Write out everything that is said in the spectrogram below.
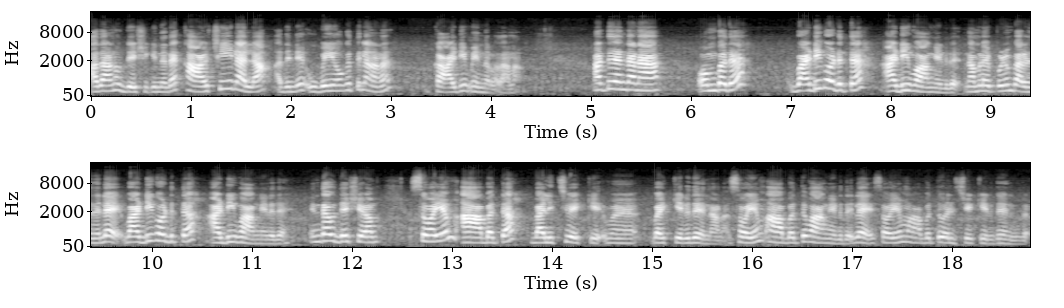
അതാണ് ഉദ്ദേശിക്കുന്നത്. കാഴ്ചയിലല്ല അതിന്റെ ഉപയോഗത്തിലാണ് കാര്യം എന്നുള്ളതാണ്. അടുത്തത് എന്താണ്? ഒമ്പത് വടി കൊടുത്ത് അടി വാങ്ങരുത്. നമ്മളെപ്പോഴും പറയുന്നല്ലേ വടി കൊടുത്ത് അടി വാങ്ങരുത്. എന്താ ഉദ്ദേശം? സ്വയം ആപത്ത് വലിച്ചു വെക്ക വയ്ക്കരുത് എന്നാണ്. സ്വയം ആപത്ത് വാങ്ങരുത് അല്ലേ? സ്വയം ആപത്ത് വലിച്ചു വെക്കരുത് എന്നത്.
